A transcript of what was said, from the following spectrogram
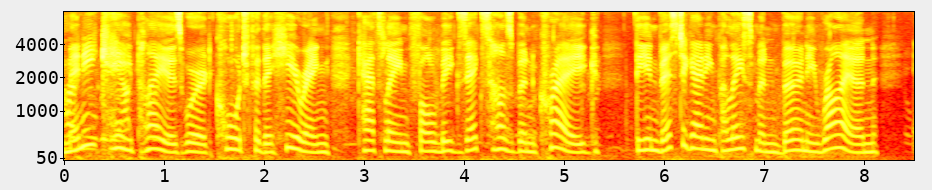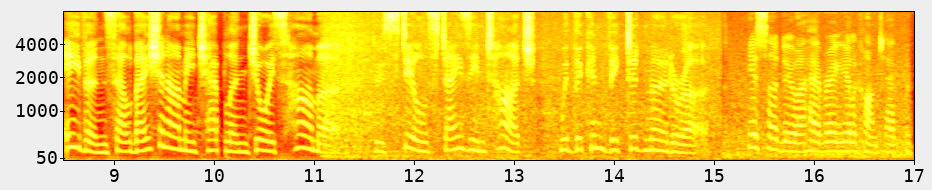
Many key players were at court for the hearing. Kathleen Folbig's ex-husband Craig, the investigating policeman Bernie Ryan, even Salvation Army chaplain Joyce Harmer, who still stays in touch with the convicted murderer. Yes, I do. I have regular contact with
